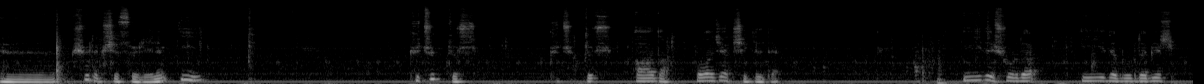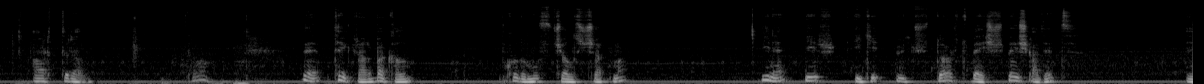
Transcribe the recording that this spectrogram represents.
e, şöyle bir şey söyleyelim. i küçüktür küçüktür a'da olacak şekilde i'yi de şurada i'yi de burada bir arttıralım. Tamam Ve tekrar bakalım kodumuz çalışacak mı? Yine 1, 2, 3, 4, 5. 5 adet ee,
